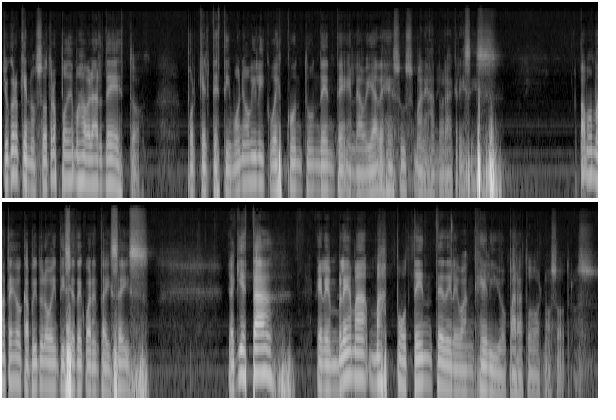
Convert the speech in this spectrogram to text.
Yo creo que nosotros podemos hablar de esto porque el testimonio bíblico es contundente en la vida de Jesús manejando la crisis. Vamos a Mateo capítulo 27, 46. Y aquí está el emblema más potente del Evangelio para todos nosotros.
